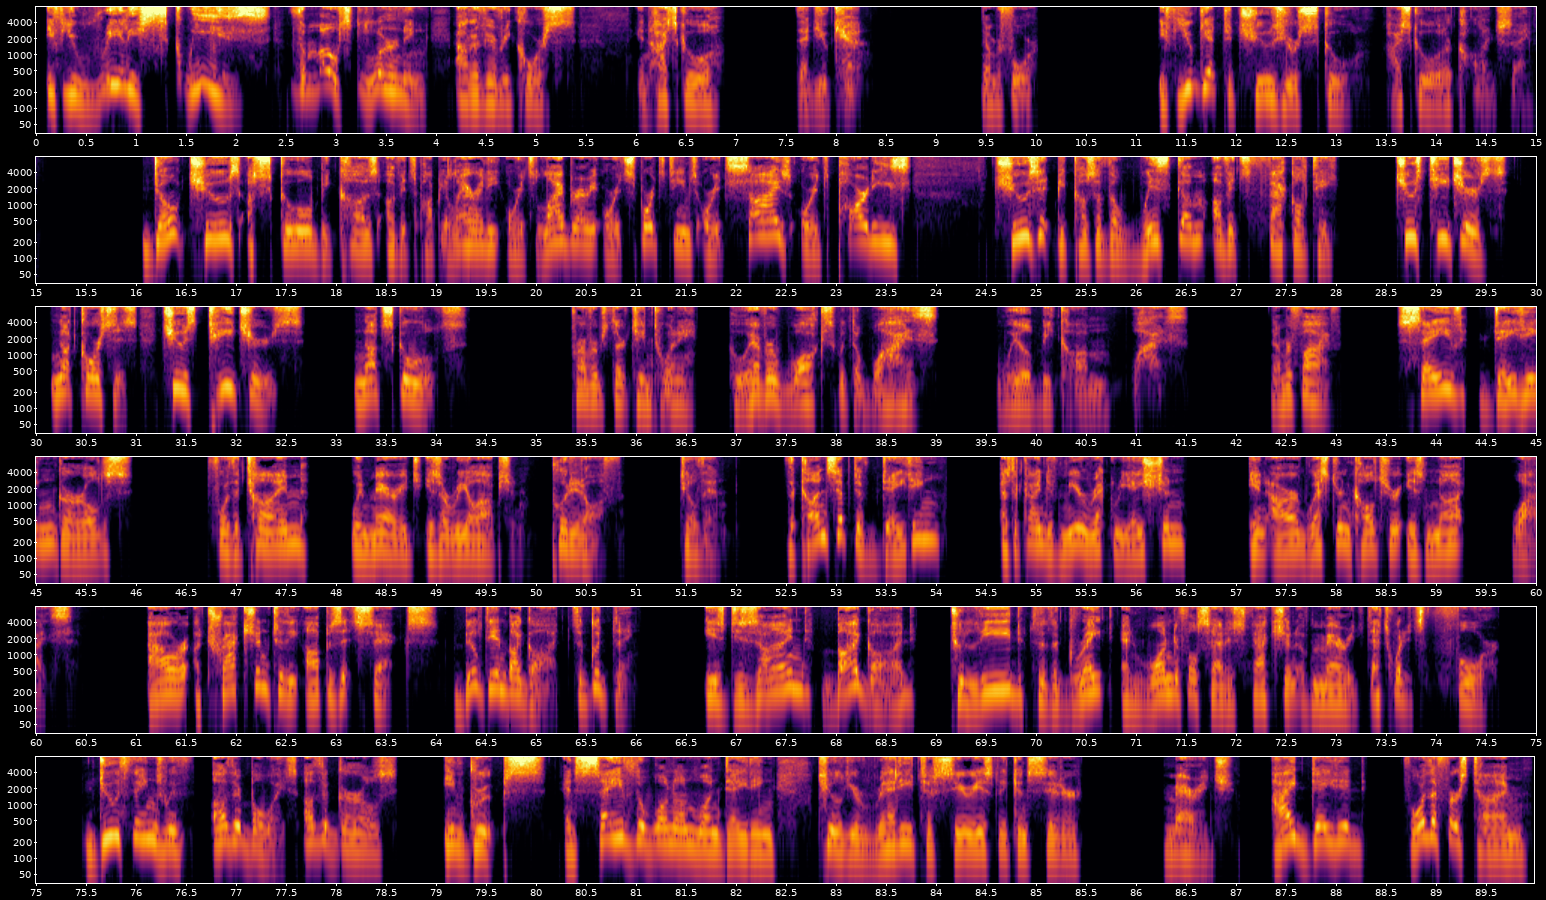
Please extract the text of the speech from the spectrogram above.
if you really squeeze the most learning out of every course in high school that you can. Number four, if you get to choose your school, high school or college, say, don't choose a school because of its popularity or its library or its sports teams or its size or its parties. Choose it because of the wisdom of its faculty. Choose teachers, not courses. Choose teachers, not schools. Proverbs 13:20 Whoever walks with the wise will become wise. Number 5. Save dating girls for the time when marriage is a real option. Put it off till then. The concept of dating as a kind of mere recreation in our Western culture is not wise. Our attraction to the opposite sex built in by God, it's a good thing, is designed by God to lead to the great and wonderful satisfaction of marriage. That's what it's for. Do things with other boys, other girls in groups, and save the one on one dating till you're ready to seriously consider marriage. I dated for the first time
